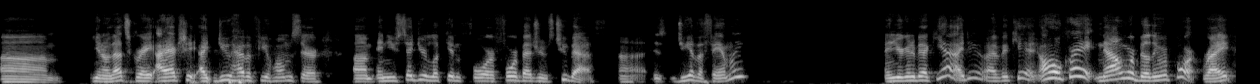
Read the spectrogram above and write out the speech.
Um, you know, that's great. I actually, I do have a few homes there. Um, and you said you're looking for four bedrooms, two bath. Uh, is, do you have a family? And you're going to be like yeah i do i have a kid. Oh great now we're building rapport right?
